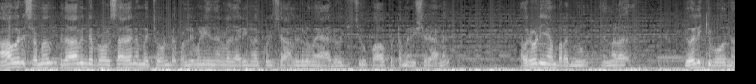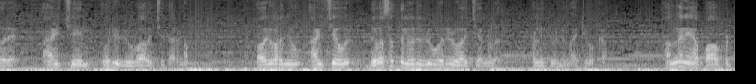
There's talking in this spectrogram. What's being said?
ആ ഒരു ശ്രമം പിതാവിന്റെ പ്രോത്സാഹനം വെച്ചുകൊണ്ട് പള്ളി പണിയുന്നതിനുള്ള കാര്യങ്ങളെക്കുറിച്ച് ആളുകളുമായി ആലോചിച്ചു. പാവപ്പെട്ട മനുഷ്യരാണ്. അവരോട് ഞാൻ പറഞ്ഞു നിങ്ങൾ ജോലിക്ക് പോകുന്നവർ ആഴ്ചയിൽ ഒരു രൂപ വെച്ച് തരണം. അവർ പറഞ്ഞു ആഴ്ച ഒരു ദിവസത്തിൽ ഒരു ഒരു രൂപ വെച്ച് ഞങ്ങൾ പള്ളിക്ക് വേണ്ടി മാറ്റിവെക്കാം അങ്ങനെ ആ പാവപ്പെട്ട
